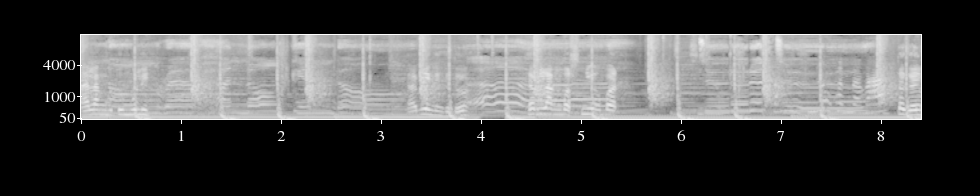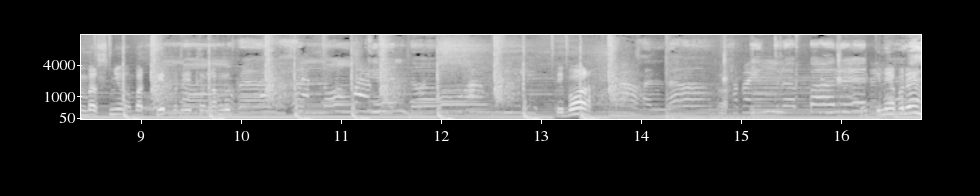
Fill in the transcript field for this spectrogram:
Alang betul muli. Tapi yang gitu. Terlang bas nyu bat. Tagay bas nyu bat hit bat itu lang lut. Tibor. Kini apa deh?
